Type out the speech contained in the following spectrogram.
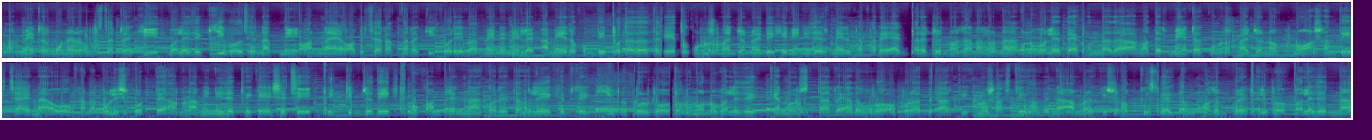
আমার মেয়েটার মনের অবস্থাটা কি? বলে যে, কি বলছেন আপনি? অন্যায়, অবিচার আপনারা কি করে বা মেনে নিলেন? আমি এরকম দিব্য দাদা থেকে তো কোনো সময়ের জন্যই দেখিনি। নিজের মেয়ের ব্যাপারে একবারের জন্য জানালো না। কোনো বলে দেখুন দাদা, আমাদের মেয়েটা কোনো সময়ের জন্য কোনো অশান্তি চায় না। ও থানা পুলিশ করতে। আমরা আমি নিজে থেকে এসেছি। ভিকটিম যদি কোনো কমপ্লেন না করে, তাহলে এক্ষেত্রে কি বা করব? তখন অনু বলে যে, কেন? তার এত বড় অপরাধ, তার কি কোনো শাস্তি হবে না? আমরা কি সবকিছু একদম হজম করে ফেলব? বলে যে, না,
